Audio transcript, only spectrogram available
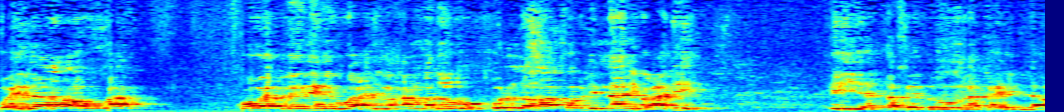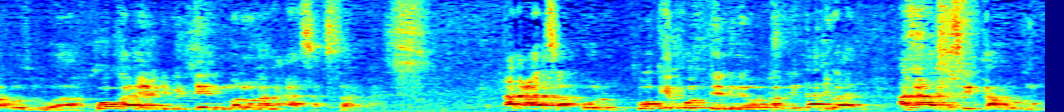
وإذا رأوك كو يبلينه وعد محمد كلما قبل النان وعدي. إن يتخذونك إلا هزوا. كو كان يحدي بالدين ملون أنا عاسك سر. أنا عاسك قولون كو كي قلت من قبل النان وعدي. أنا عاسك سين كارون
